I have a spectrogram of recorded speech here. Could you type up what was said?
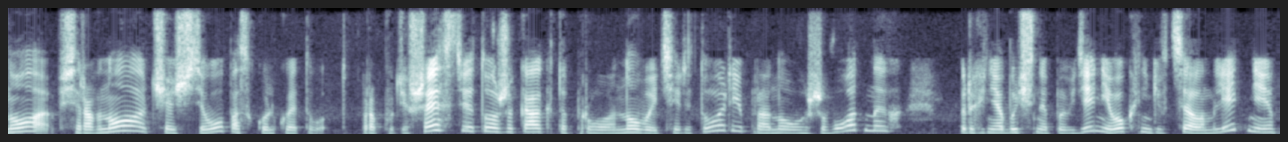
но все равно чаще всего, поскольку это вот про путешествия тоже как-то, про новые территории, про новых животных, про их необычное поведение, его книги в целом летние,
